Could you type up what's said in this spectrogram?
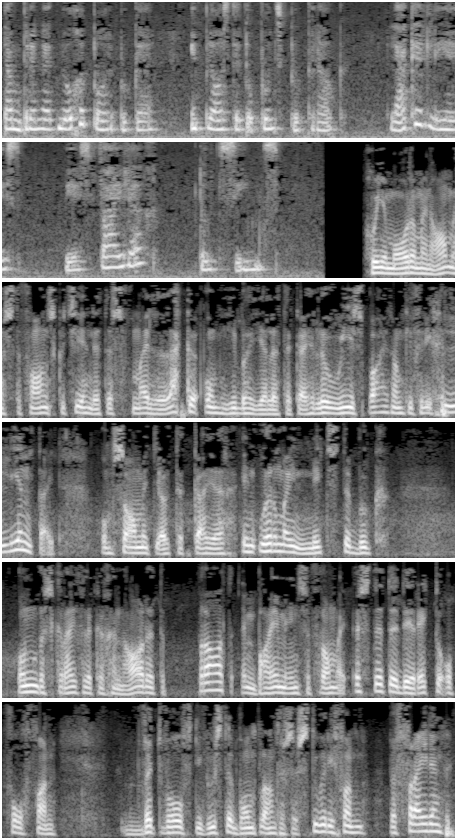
dan bring ek nog 'n paar boeke en plaas dit op ons boekrak. Lekker lees, wees veilig. Totsiens. Goeiemôre, my naam is Stefan Skutsie en dit is vir my lekker om hier by julle te kuier. Louise, baie dankie vir die geleentheid om saam met jou te kuier en oor my nuutste boek onbeskryflike genade te praat. En baie mense vra my is dit 'n direkte opvolg van Witwolf die woesterbomplanters se storie van bevryding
